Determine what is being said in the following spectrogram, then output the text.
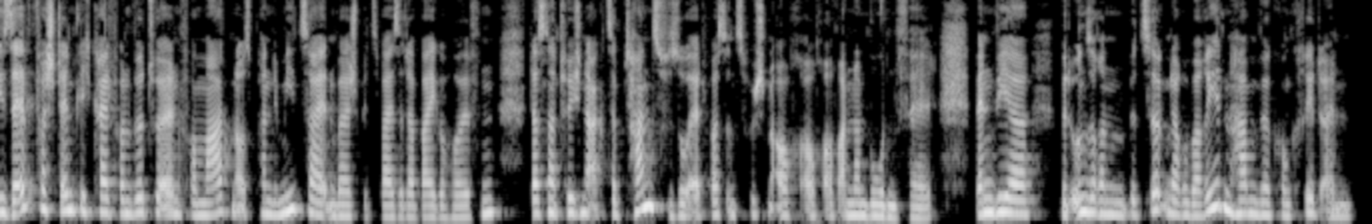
die Selbstverständlichkeit von virtuellen Formaten aus Pandemiezeiten beispielsweise dabei geholfen, dass natürlich eine Akzeptanz für so etwas inzwischen auch, auch auf anderen Boden fällt. Wenn wir mit unseren Bezirken darüber reden, haben wir konkret einen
